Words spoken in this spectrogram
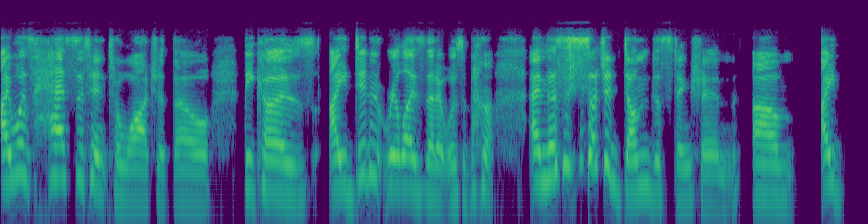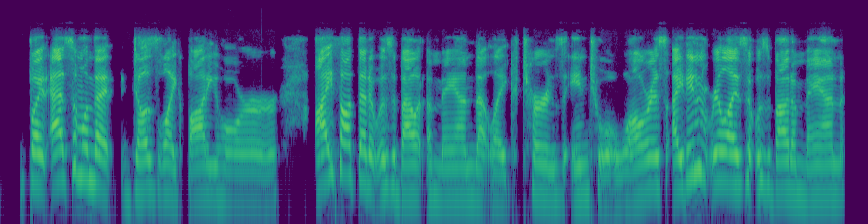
I was hesitant to watch it though because I didn't realize that it was about. And this is such a dumb distinction. Um, I but as someone that does like body horror, I thought that it was about a man that like turns into a walrus. I didn't realize it was about a man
